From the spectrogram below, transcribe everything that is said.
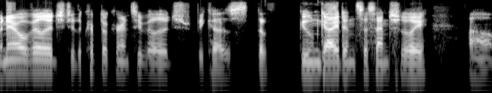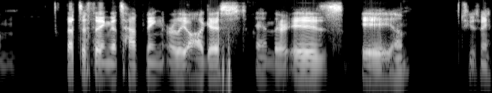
Monero Village to the cryptocurrency village because of goon guidance essentially. Um, that's a thing that's happening early August, and there is a um, excuse me.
